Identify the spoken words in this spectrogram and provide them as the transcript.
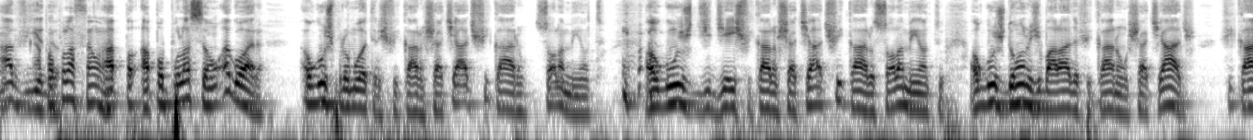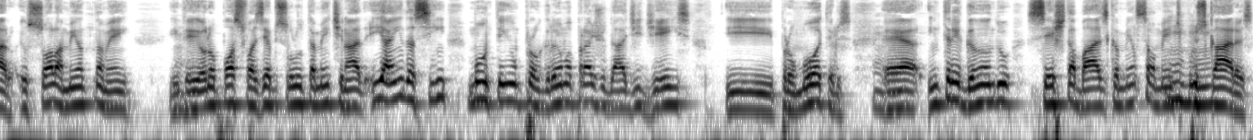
a vida. A população, né? A, a população. Agora, alguns promotores ficaram chateados? Ficaram, só lamento. Alguns DJs ficaram chateados? Ficaram, só lamento. Alguns donos de balada ficaram chateados? Ficaram, eu só lamento também. Entendeu? Eu não posso fazer absolutamente nada. E ainda assim, montei um programa para ajudar DJs e promoters é, entregando cesta básica mensalmente para os caras.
